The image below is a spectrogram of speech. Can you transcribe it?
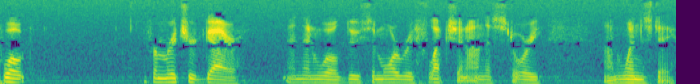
quote from Richard Gire, and then we'll do some more reflection on this story on Wednesday.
